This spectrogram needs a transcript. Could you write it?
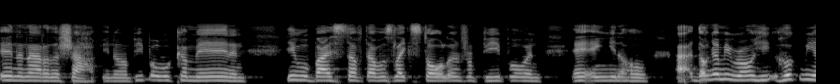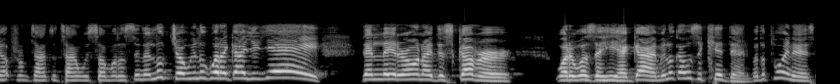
in and out of the shop. You know, people would come in and he would buy stuff that was like stolen from people. And, and, and you know, uh, don't get me wrong, he hooked me up from time to time with some of those things. Like, look, Joey, look what I got you. Yay! Then later on, I discover what it was that he had got. I mean, look, I was a kid then. But the point is,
